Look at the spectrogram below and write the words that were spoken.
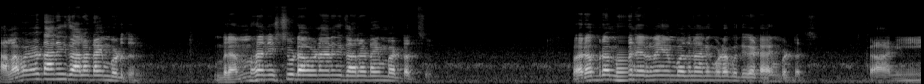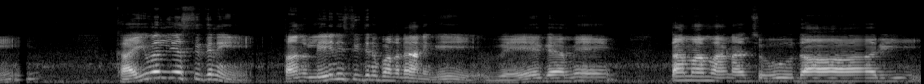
అలవడటానికి చాలా టైం పడుతుంది. బ్రహ్మనిష్ఠుడు అవ్వడానికి చాలా టైం పట్టచ్చు. పరబ్రహ్మ నిర్ణయం పొందడానికి కూడా కొద్దిగా టైం పట్టచ్చు. కానీ కైవల్య స్థితిని తాను లేని స్థితిని పొందడానికి వేగమే తమ మనచూదారి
